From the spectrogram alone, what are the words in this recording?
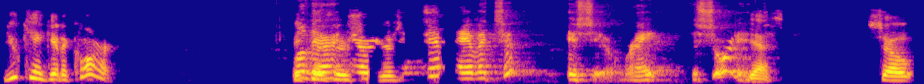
You can't get a car. Well, they're, there's, they're there's, they have a chip issue, right? The shortage. Yes. So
